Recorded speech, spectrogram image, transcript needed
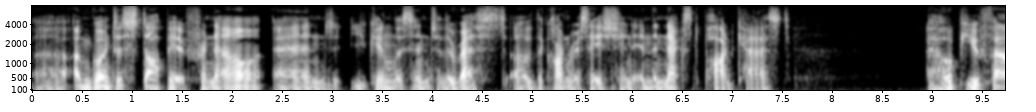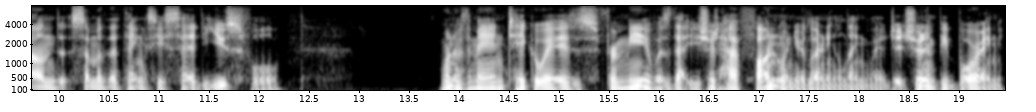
Uh, I'm going to stop it for now, and you can listen to the rest of the conversation in the next podcast. I hope you found some of the things he said useful. One of the main takeaways for me was that you should have fun when you're learning a language. It shouldn't be boring,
